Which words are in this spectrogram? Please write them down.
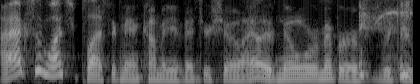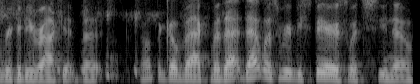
I actually watched Plastic Man Comedy Adventure Show. I don't have no remember Ricky, Rickety Rocket, but I'll have to go back. But that that was Ruby Spears, which you know,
